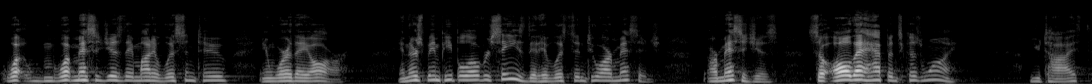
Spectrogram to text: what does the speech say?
what, what messages they might have listened to and where they are. And there's been people overseas that have listened to our message, our messages. So all that happens because why? You tithed.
